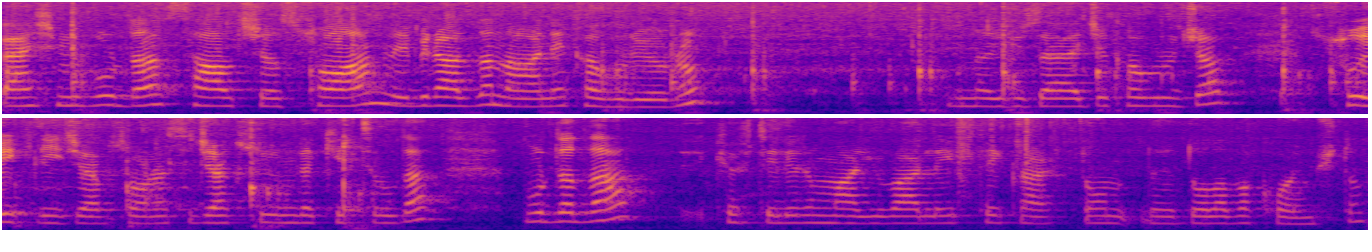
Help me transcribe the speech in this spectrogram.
Ben şimdi burada salça, soğan ve biraz da nane kavuruyorum. Bunları güzelce kavuracağım. Su ekleyeceğim sonra sıcak suyumda kettle'da. Burada da köftelerim var yuvarlayıp tekrar don, dolaba koymuştum.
